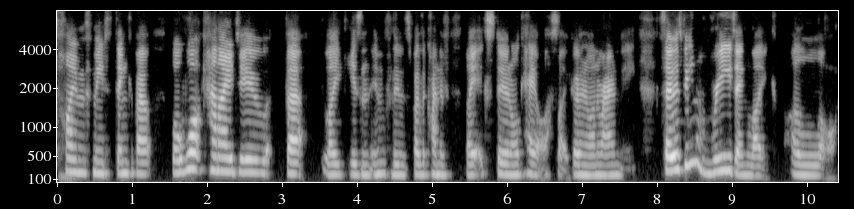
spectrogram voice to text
time for me to think about, well, what can I do that like isn't influenced by the kind of like external chaos like going on around me. So it's been reading like a lot.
